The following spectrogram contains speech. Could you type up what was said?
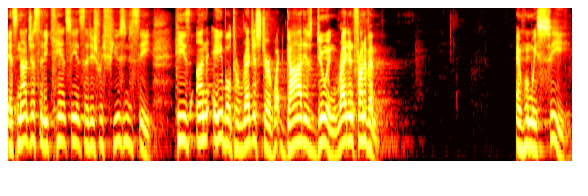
It's not just that he can't see, it's that he's refusing to see. He's unable to register what God is doing right in front of him. And when we see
